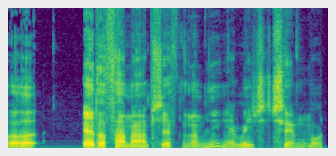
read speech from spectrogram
э, это самое общественное мнение выше, чем вот,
